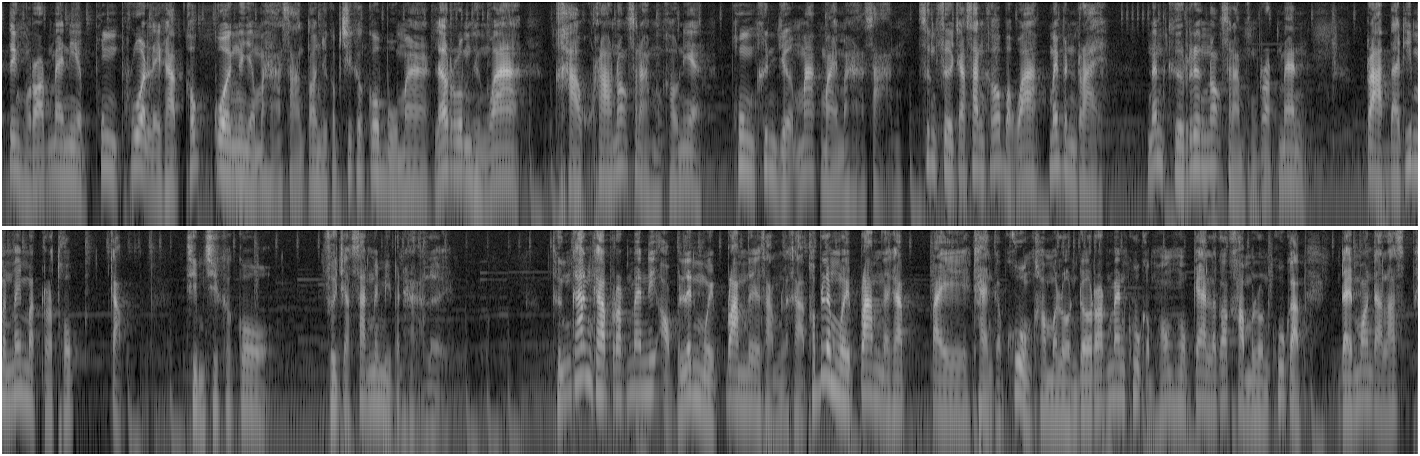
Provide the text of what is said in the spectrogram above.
ตติ้งของรอดแมนเนี่ยพุ่งพรวดเลยครับเขาโกยเงินอย่างมหาศาลตอนอยู่กับ Chicago Bulls มาก แล้วรวมถึงว่าข่าวคราวนอกสนามของเขาเนี่ยพุ่งขึ้นเยอะมากมายมหาศาล ซึ่งฟิลแจ็กสันเขาก็บอกว่าไม่เป็นไร นั่นคือเรื่องนอกสนามของรอดแมนตราบใดที่มันไม่มากระทบกับทีมชิคาโกเซอร์แจ็คสันไม่มีปัญหาเลย ถึงขั้นครับรอดแมนนี่ออกไปเล่นมวยปล้ำด้วยซ้ำนะครับเขาไปเล่นมวยปล้ำนะครับไปแข่งกับคู่ของคาร์ลมาโลนโดยรอดแมนคู่กับฮัลค์โฮแกนแล้วก็คาร์ลมาโลนคู่กับไดมอนด์ดัลลัสเพ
